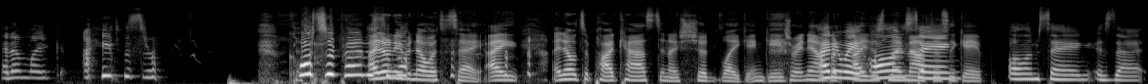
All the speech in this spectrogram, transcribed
And I'm like, I just quarter pound of I don't even know what to say. I I know it's a podcast and I should like engage right now. Anyway, but I just all my I'm mouth is saying- agape. All I'm saying is that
